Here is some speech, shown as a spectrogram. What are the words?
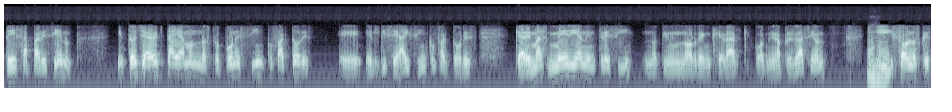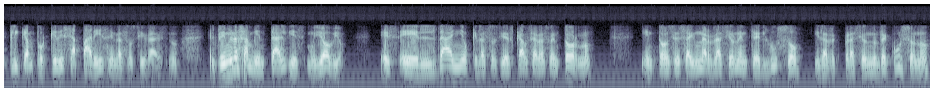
desaparecieron. Entonces Jared Diamond nos propone cinco factores. Eh, él dice hay cinco factores que además median entre sí, no tienen un orden jerárquico ni una prelación, Ajá. y son los que explican por qué desaparecen las sociedades, ¿no? El primero es ambiental y es muy obvio, es el daño que las sociedades causan a su entorno y entonces hay una relación entre el uso y la recuperación de un recurso, ¿no?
